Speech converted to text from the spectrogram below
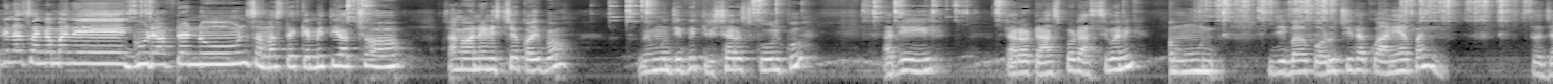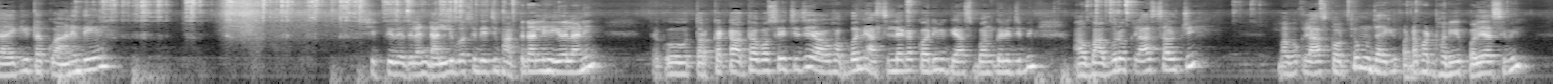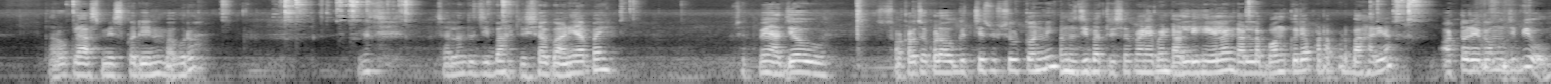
ଜଗନ୍ନାଥ ସାଙ୍ଗମାନେ good afternoon ସମସ୍ତେ କେମିତି ଅଛ ସାଙ୍ଗମାନେ ନିଶ୍ଚୟ କହିବ ମୁଁ ଯିବି ତ୍ରିଷାର ସ୍କୁଲକୁ ଆଜି ତାର ଟ୍ରାନ୍ସପୋର୍ଟ ଆସିବନି ମୁଁ ଯିବାକୁ ପଡ଼ୁଛି ତାକୁ ଆଣିବା ପାଇଁ ତ ଯାଇକି ତାକୁ ଆଣିଦିଏ ସିଟି ଦେଇଦେଲାଣି ଡାଲି ବସେଇ ଦେଇଛି ଭାତ ଡାଲି ହେଇଗଲାଣି ତାକୁ ତରକାରୀଟା ଅଧା ବସେଇଛି ଯେ ଆଉ ହେବନି ଆସିଲେ ଏକା କରିବି ଗ୍ୟାସ୍ ବନ୍ଦ କରି ଯିବି ଆଉ ବାବୁର କ୍ଲାସ୍ ଚାଲୁଛି ବାବୁ କ୍ଲାସ୍ କରୁଥିବ ମୁଁ ଯାଇକି ଫଟାଫଟ ଧରିକି ପଳେଇ ଆସିବି ତାର କ୍ଲାସ୍ ମିସ୍ କରିନି ବାବୁର ଠିକ୍ ଅଛି ଚାଲନ୍ତୁ ଯିବା ତ୍ରିଶାକୁ ଆଣିବା ପାଇଁ ସେଥିପାଇଁ ଆଜି ଆଉ ସକାଳ ସକାଳ ଆଉ କିଛି ସୁଟ୍ କରିନି ଯିବା ତ୍ରିଶାକୁ ଆଣିବା ପାଇଁ ଡାଲି ହେଇଗଲାଣି ଡାଲିଟା ବନ୍ଦ କରିବା ଫଟାଫଟ ବାହାରିବା ଅଟୋରେ ଏକ ମୁଁ ଯିବି ଆଉ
